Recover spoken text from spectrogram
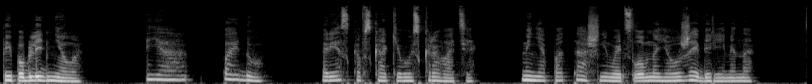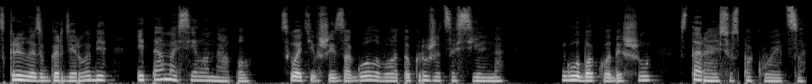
Ты побледнела. Я пойду. Резко вскакиваю с кровати. Меня поташнивает, словно я уже беременна. Скрылась в гардеробе и там осела на пол, схватившись за голову, а то кружится сильно. Глубоко дышу, стараясь успокоиться.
